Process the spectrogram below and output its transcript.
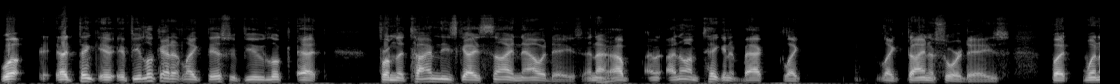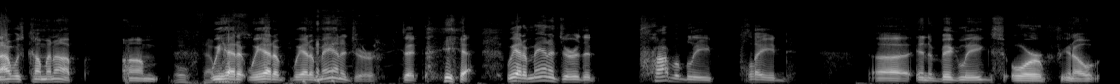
Well, I think if you look at it like this, if you look at from the time these guys sign nowadays, and I, I, I know I'm taking it back like like dinosaur days, but when I was coming up, um, Oh, we had a we had a we had a manager that yeah we had a manager that probably played uh, in the big leagues or you know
